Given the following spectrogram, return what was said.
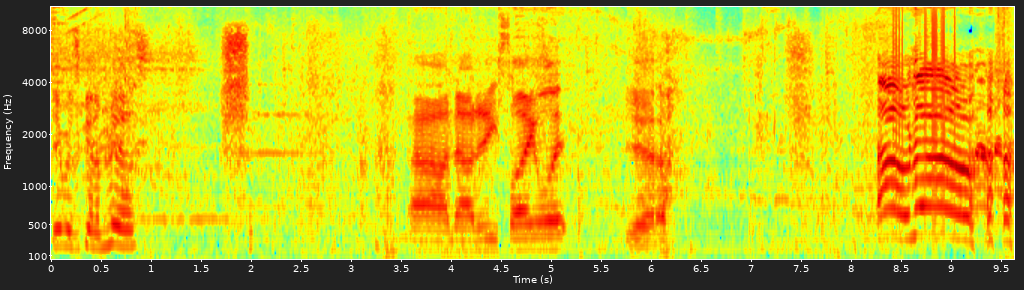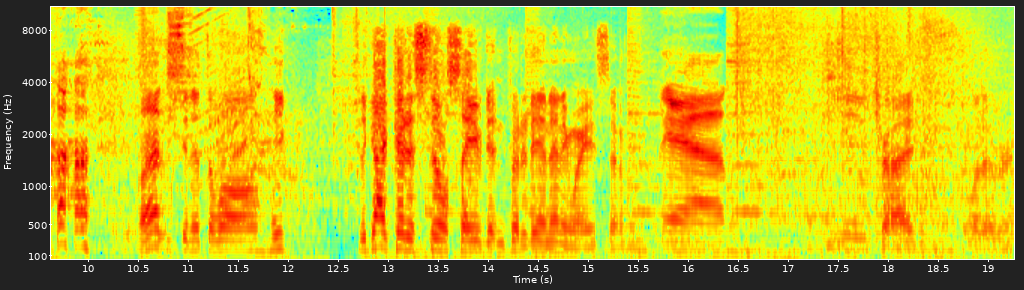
It was gonna miss. Oh no, did he slangle it? Yeah. Oh no! Whoops. Looking at the wall. He, the guy could have still saved it and put it in anyway. So Yeah. he tried. Whatever.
